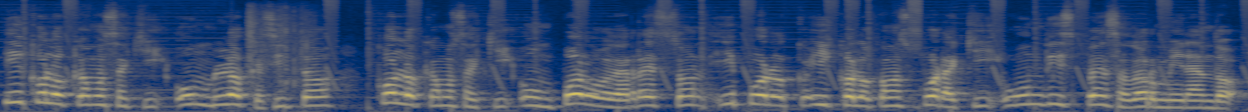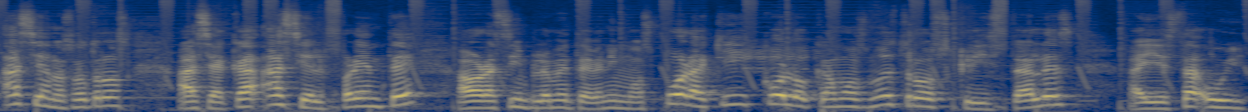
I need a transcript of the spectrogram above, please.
y colocamos aquí un bloquecito, colocamos aquí un polvo de redstone y, por, y colocamos por aquí un dispensador mirando hacia nosotros, hacia acá, hacia el frente. Ahora simplemente venimos por aquí, colocamos nuestros cristales, ahí está, uy,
